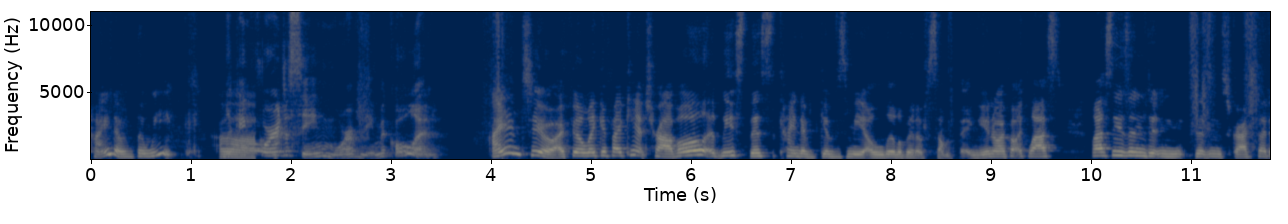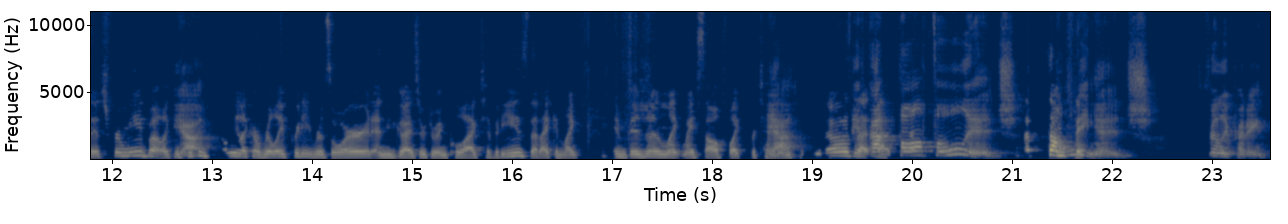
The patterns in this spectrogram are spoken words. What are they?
kind of the week. Looking um, forward to seeing more of Nemacolin. I am too. I feel like if I can't travel, at least this kind of gives me a little bit of something. You know, I felt like last last season didn't didn't scratch that itch for me, but like if yeah. you can tell me like a really pretty resort and you guys are doing cool activities that I can like envision like myself like pretending yeah. to do those. They've that, got fall foliage. something. Foliage. It's really pretty.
